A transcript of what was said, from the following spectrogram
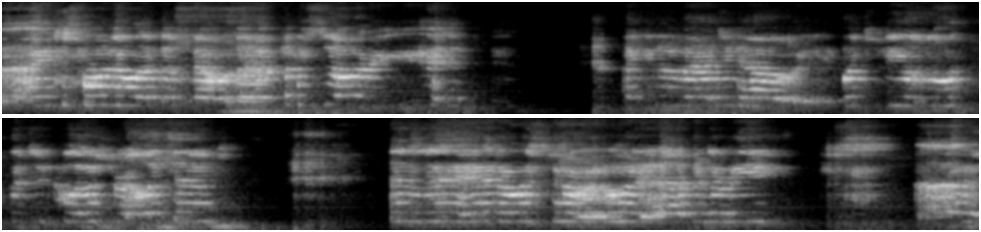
I just want to let them know that I'm sorry. I can imagine how it must feel to lose such a close relative. And it was what happened to me. Uh,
